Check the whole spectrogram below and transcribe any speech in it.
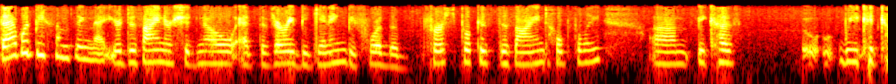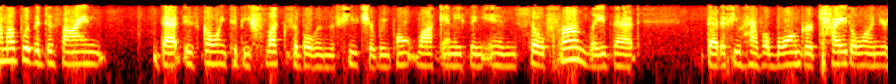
That would be something that your designer should know at the very beginning before the first book is designed, hopefully, um, because we could come up with a design that is going to be flexible in the future. We won't lock anything in so firmly that that if you have a longer title on your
